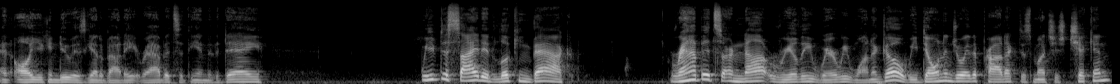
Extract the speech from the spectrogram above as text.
And all you can do is get about eight rabbits at the end of the day. We've decided, looking back, rabbits are not really where we want to go. We don't enjoy the product as much as chicken.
